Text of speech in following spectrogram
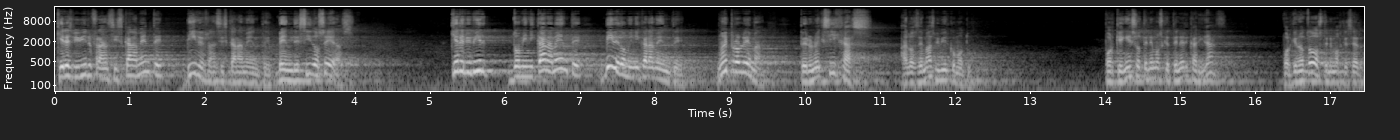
¿Quieres vivir franciscanamente? Vive franciscanamente. Bendecido seas. ¿Quieres vivir dominicanamente? Vive dominicanamente. No hay problema. Pero no exijas a los demás vivir como tú. Porque en eso tenemos que tener caridad. Porque no todos tenemos que ser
